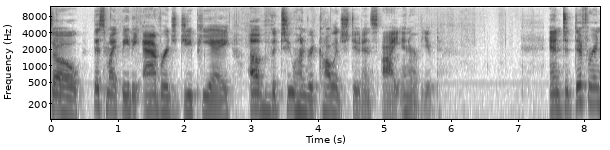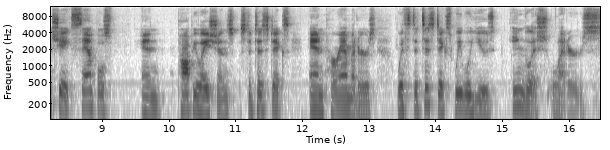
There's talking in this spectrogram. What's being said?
So this might be the average GPA of the 200 college students I interviewed. And to differentiate samples and populations, statistics, and parameters, with statistics, we will use English letters.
